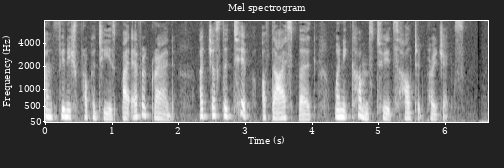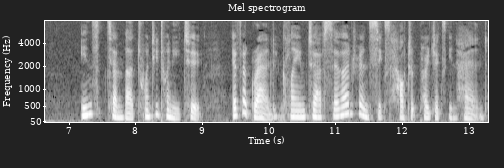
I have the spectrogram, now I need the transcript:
unfinished properties by Evergrande are just the tip of the iceberg when it comes to its halted projects. In September 2022, Evergrande claimed to have 706 halted projects in hand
